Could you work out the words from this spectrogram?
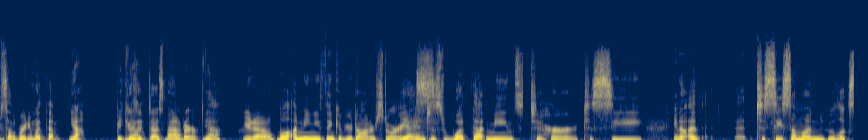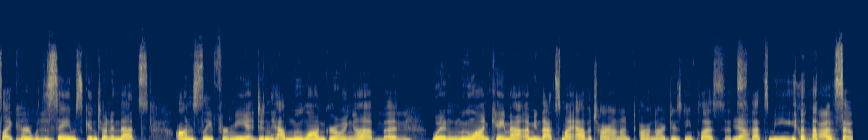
celebrating with them. Yeah. because Yeah. it does matter. Yeah. You know? Well, I mean, you think of your daughter's story Yes. and just what that means to her to see, you know, uh, to see someone who looks like her with the Mm-hmm. same skin tone. And that's honestly for me, I didn't have Mulan growing up, but Mm-hmm. when Mulan came out, I mean, that's my avatar on on our Disney Plus. It's, Yeah. Uh-huh. That's me. so,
